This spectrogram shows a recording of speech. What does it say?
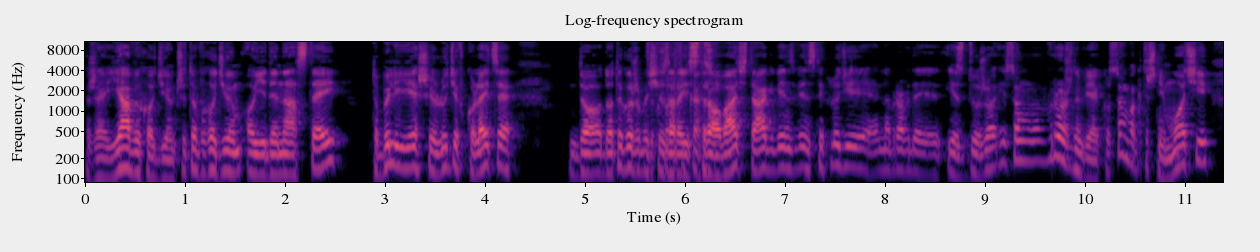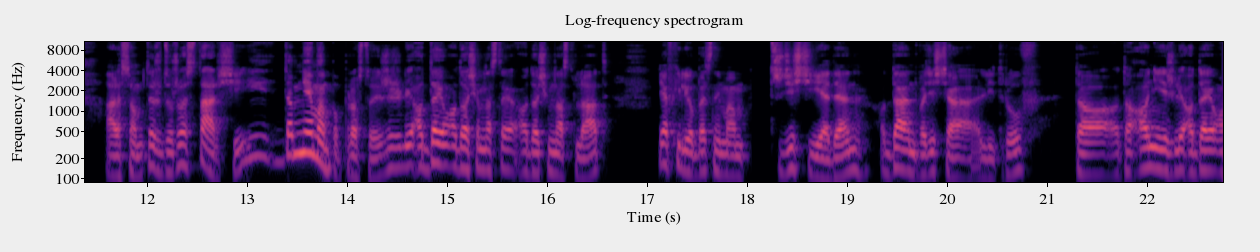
że ja wychodziłem, czy to wychodziłem o 11, to byli jeszcze ludzie w kolejce do, do tego, żeby do się zarejestrować, tak? Więc, więc tych ludzi naprawdę jest dużo i są w różnym wieku. Są faktycznie młodsi, ale są też dużo starsi i domniemam po prostu, jeżeli oddają od 18, od 18 lat, ja w chwili obecnej mam 31, oddałem 20 litrów, to, to oni, jeżeli oddają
